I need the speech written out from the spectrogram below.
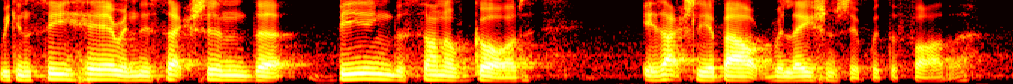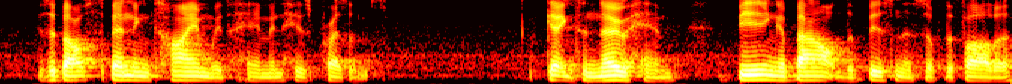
We can see here in this section that being the Son of God is actually about relationship with the Father. It's about spending time with Him in His presence, getting to know Him, being about the business of the Father.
